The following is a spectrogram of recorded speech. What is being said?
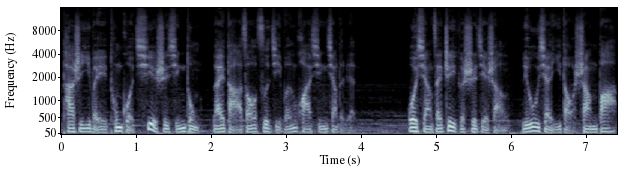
他是一位通过切实行动来打造自己文化形象的人。我想在这个世界上留下一道伤疤。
